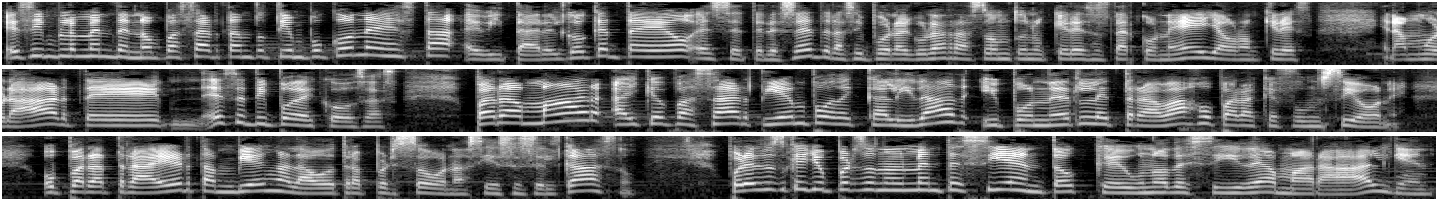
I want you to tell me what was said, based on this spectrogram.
es simplemente no pasar tanto tiempo con esta, evitar el coqueteo, etcétera, etcétera. Si por alguna razón tú no quieres estar con ella o no quieres enamorarte, ese tipo de cosas. Para amar hay que pasar tiempo de calidad y ponerle trabajo para que funcione, o para atraer también a la otra persona, si ese es el caso. Por eso es que yo personalmente siento que uno decide amar a alguien,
